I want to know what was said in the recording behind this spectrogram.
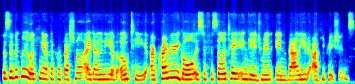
Specifically looking at the professional identity of OT, our primary goal is to facilitate engagement in valued occupations.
